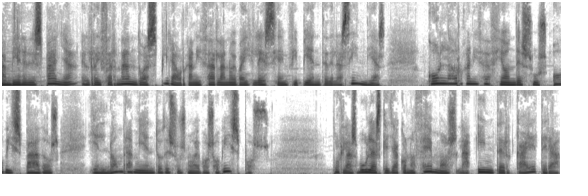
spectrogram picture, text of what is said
También en España, el rey Fernando aspira a organizar la nueva iglesia incipiente de las Indias, con la organización de sus obispados y el nombramiento de sus nuevos obispos. Por las bulas que ya conocemos, la Intercaetera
